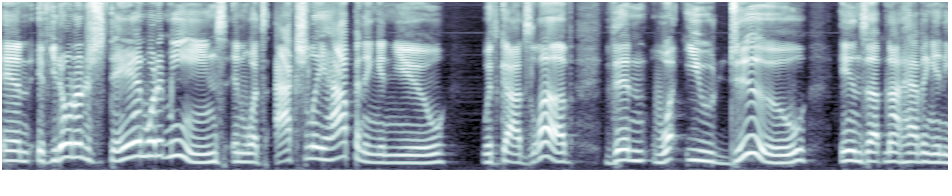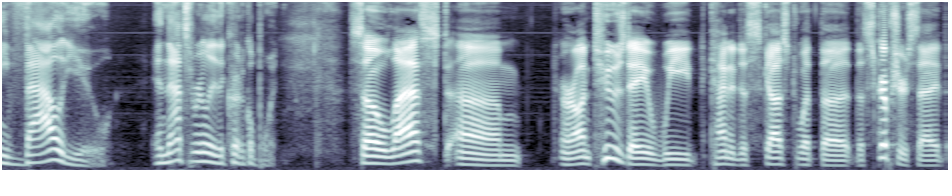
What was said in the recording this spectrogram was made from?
And if you don't understand what it means and what's actually happening in you with God's love, then what you do ends up not having any value. And that's really the critical point. So last um, or on Tuesday, we kind of discussed what the the scripture said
